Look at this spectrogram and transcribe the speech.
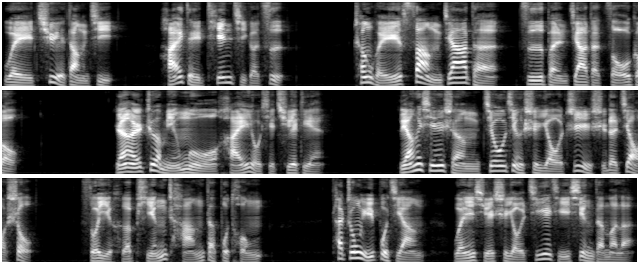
为确当记，还得添几个字，称为丧家的资本家的走狗。然而这名目还有些缺点。梁先生究竟是有知识的教授，所以和平常的不同。他终于不讲文学是有阶级性的么了，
